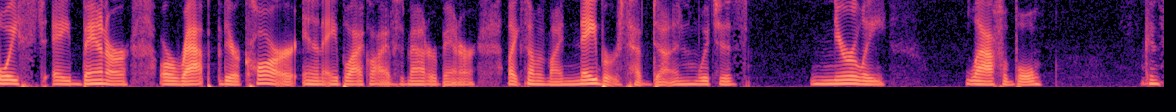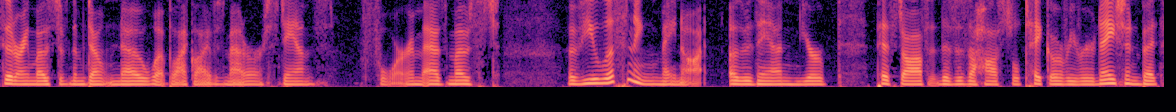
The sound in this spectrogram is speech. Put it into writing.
hoist a banner or wrap their car in a Black Lives Matter banner, like some of my neighbors have done, which is nearly laughable considering most of them don't know what Black Lives Matter stands for, and as most of you listening may not, other than you're pissed off that this is a hostile takeover of your nation. But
